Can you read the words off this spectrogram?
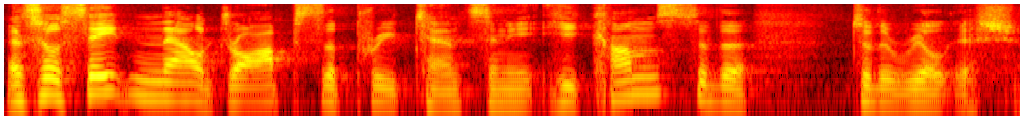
And so Satan now drops the pretense and he, he comes to the, to the real issue.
